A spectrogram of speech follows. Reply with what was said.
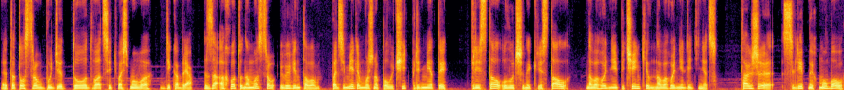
Этот остров будет до 28 декабря. За охоту на монстров в ивентовом подземелье можно получить предметы кристалл, улучшенный кристалл, новогодние печеньки, новогодний леденец. Также с элитных мобов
